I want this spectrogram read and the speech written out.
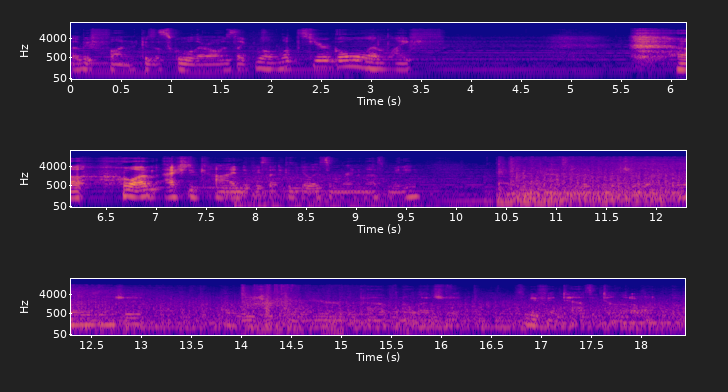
that'd be fun because at school they're always like, "Well, what's your goal in life?" Oh, I'm actually kind of excited because we got like some random ass meeting. Shit. Your career path and all that shit. It's gonna be fantastic telling that I want to put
